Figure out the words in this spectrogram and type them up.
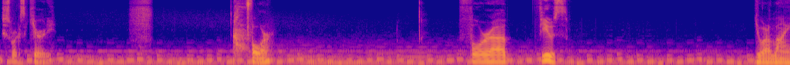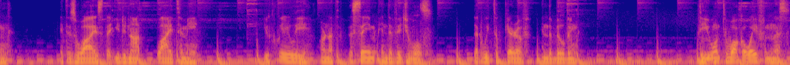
Just work security. For For uh Fuse. you are lying. It is wise that you do not lie to me. You clearly are not the same individuals that we took care of in the building. Do you want to walk away from this?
